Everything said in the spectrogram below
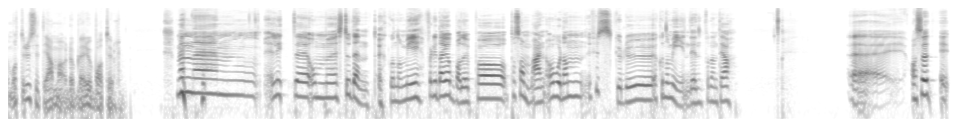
Da måtte du sitte hjemme, og da ble det jo bare tull. Men eh, litt eh, om studentøkonomi. fordi da jobba du på, på sommeren. og Hvordan husker du økonomien din på den tida? Eh, altså, eh,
